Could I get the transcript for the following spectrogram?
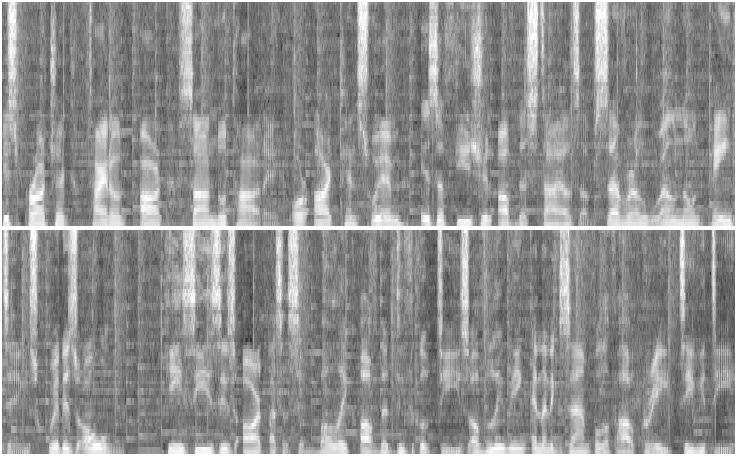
His project, titled Art Sa Nuotare or Art Can Swim, is a fusion of the styles of several well-known paintings with his own. He sees his art as a symbolic of the difficulties of living and an example of how creativity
